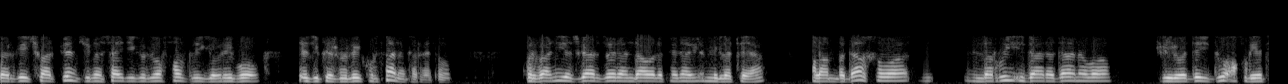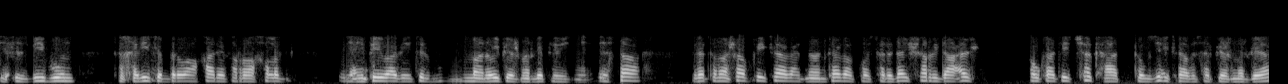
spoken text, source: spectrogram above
بەرگەی چوار پێنج جینۆسایدی گردووە فەڵگری گەورەی بۆ هێزی پێشمەرگی کوردستانە گەڕێتەوە قوربانی ئێجگار زۆریان داوە لە پێناوی ئەم میلەتەیە بەڵام بەداخەوە لە ڕووی ئیدارەدانەوە ژیرۆدەی دوو عقلیەتی حزبی بوون کە خەریکە بەرەوە ئاقارێکە ڕاخەڵک یعنی پێی واگەیتر مانەوەی پێشمەرگە پێویست نیە ئێستا گەر تەماشا بکەی کاگاتنان کاگا کۆ سەرەدای شەڕی داعش ئەو کاتەی چەک هات تەوزیعی کرا بەسەر پێشمەرگەیە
